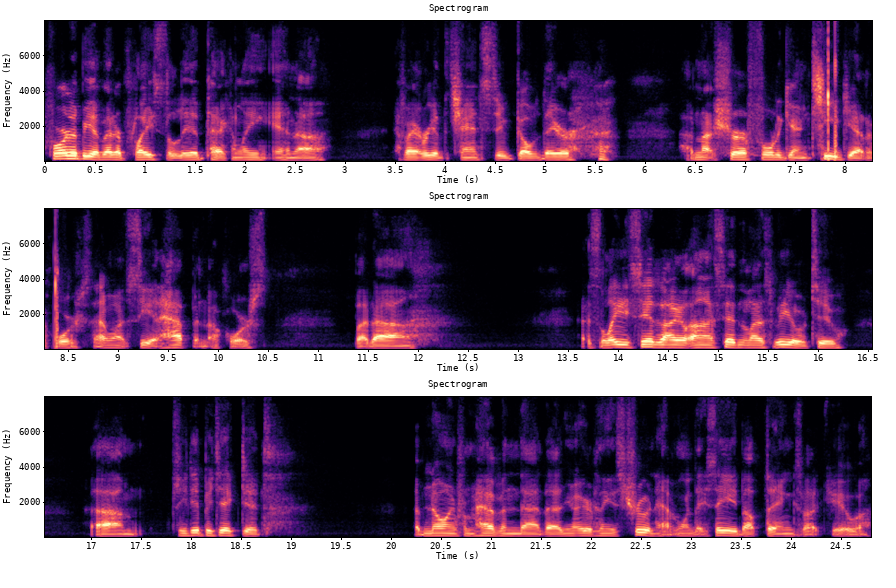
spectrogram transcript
For it to be a better place to live, technically, and uh, if I ever get the chance to go there, I'm not sure fully guaranteed yet, of course. I want to see it happen, of course. But uh, as the lady said, I, said in the last video or two, um, she did predict it of knowing from heaven that uh, you know everything is true in heaven when they say about things about you. Uh,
